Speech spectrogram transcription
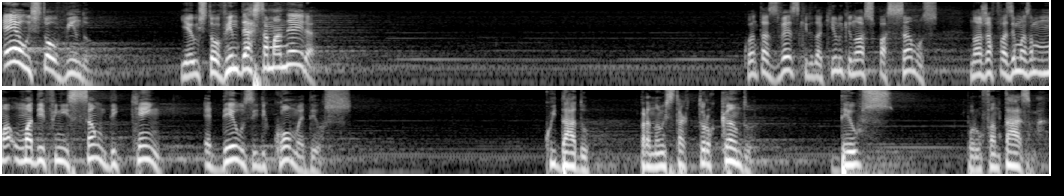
Eu estou vindo. E eu estou vindo desta maneira. Quantas vezes, querido, aquilo que nós passamos, nós já fazemos uma, uma definição de quem é Deus e de como é Deus. Cuidado para não estar trocando Deus por um fantasma,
